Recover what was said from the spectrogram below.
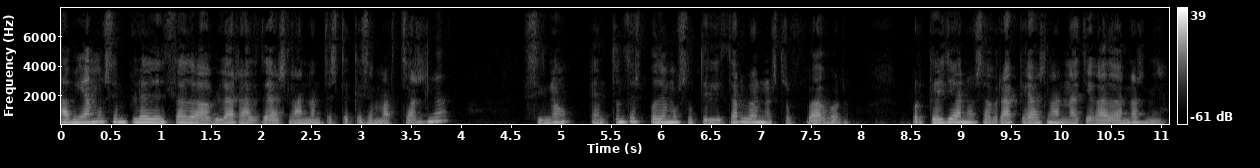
¿Habíamos empezado a hablar de Aslan antes de que se marchara? Si no, entonces podemos utilizarlo en nuestro favor, porque ella no sabrá que Aslan ha llegado a Narnia,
